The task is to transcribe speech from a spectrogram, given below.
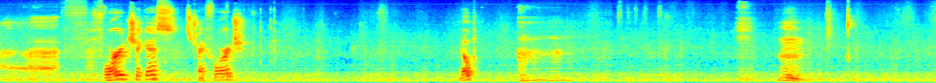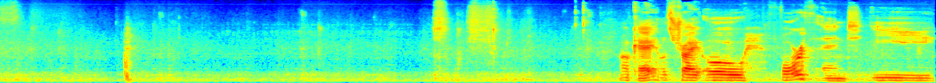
Uh, Forge, I guess. Let's try Forge. Okay, let's try O fourth and E.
